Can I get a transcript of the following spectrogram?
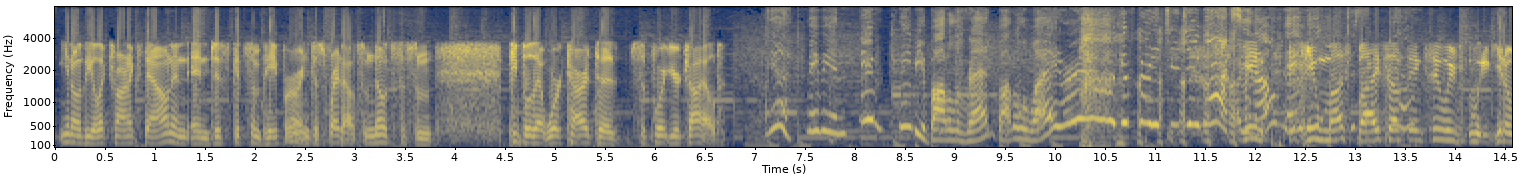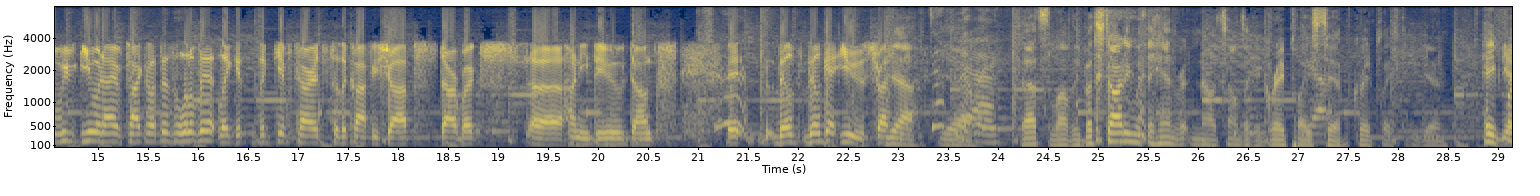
you know the electronics down and, and just get some paper and just write out some notes to some people that worked hard to support your child. Yeah, maybe in eh, maybe a bottle of red, bottle of white, or a gift card to TJ Maxx. I mean, you know, if maybe you must Just, buy you know. something, Sue, we, we, you know, we, you and I have talked about this a little bit, like it, the gift cards to the coffee shops, Starbucks, uh, Honeydew, Dunks. It, they'll they'll get used. Trust me. Yeah, yeah, Definitely. that's lovely. But starting with the handwritten note sounds like a great place to great place to begin. Hey Yeah.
